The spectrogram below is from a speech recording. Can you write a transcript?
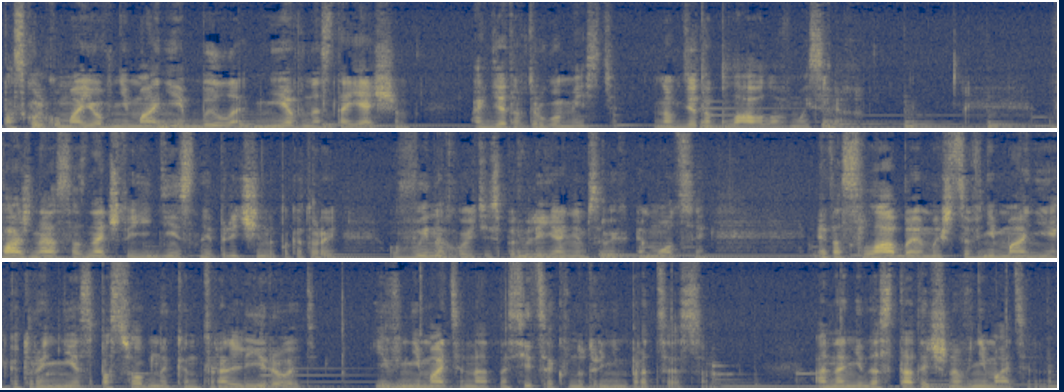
поскольку мое внимание было не в настоящем, а где-то в другом месте, но где-то плавало в мыслях. Важно осознать, что единственная причина, по которой вы находитесь под влиянием своих эмоций, это слабая мышца внимания, которая не способна контролировать и внимательно относиться к внутренним процессам. Она недостаточно внимательна,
